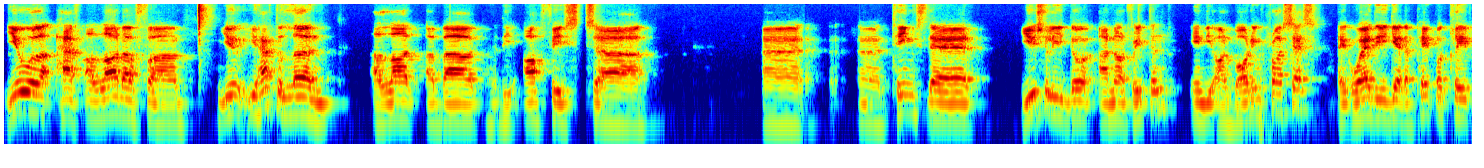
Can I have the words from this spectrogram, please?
You will have a lot of um, you you have to learn a lot about the office uh, uh, uh, things that usually don't, are not written in the onboarding process. Like where do you get a paper clip?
